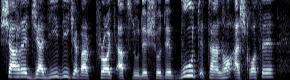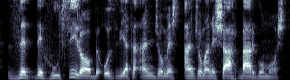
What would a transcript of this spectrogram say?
شهر جدیدی که بر پراگ افزوده شده بود تنها اشخاص ضد حوسی را به عضویت انجمن شهر برگماشت.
